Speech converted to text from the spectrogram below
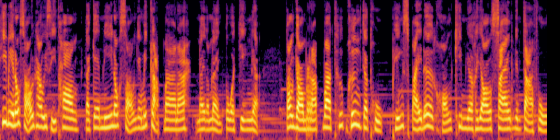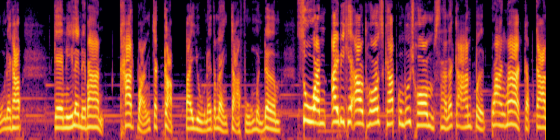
ที่มีน้องสองวิภาวีสีทอง แต่เกมนี้น้องสองยังไม่กลับมานะ ในตำแหน่งตัวจริงเนี่ยต้องยอมรับว่าทึเพิ่งจะถูกพิงสไปเดอร์ของคิมยอขยองแซงเป็นจ่าฝูงนะครับ เกมนี้เล่นในบ้านคาดหวังจะกลับ ไปอยู่ในตำแหน่งจ่าฝูงเหมือนเดิม ส่วน IBK Outpost ครับ คุณผู้ชม สถานการณ์เปิดกว้างมากกับการ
